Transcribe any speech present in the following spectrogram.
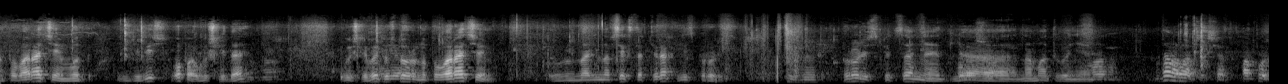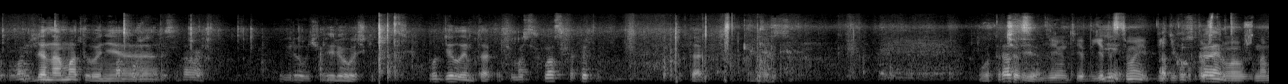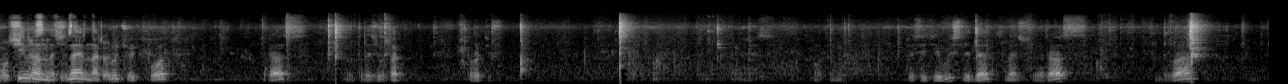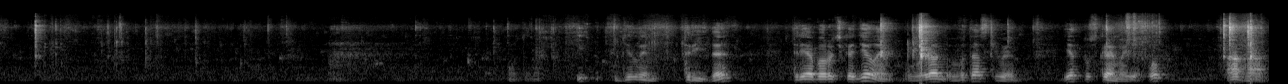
поворачиваем, вот, видишь, опа, вышли, да? Вышли. В эту сторону поворачиваем. На, на всех стартерах есть прорезь. Прорезь специальная для наматывания, Ладно. Давай, ладно, сейчас попозже. Для наматывания. Веревочка. веревочки. Вот делаем так. мастер-класс, как это? Так. Вот раз Сейчас где я, я И доснимаю видео, потому что отпускаем. мы уже И намучились. этими начинаем накручивать по раз. Вот, вот так против. Вот. То есть эти вышли, да? Значит, раз, два. И делаем три, да? Три оборотика делаем, вытаскиваем и отпускаем ее. Оп. Ага.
